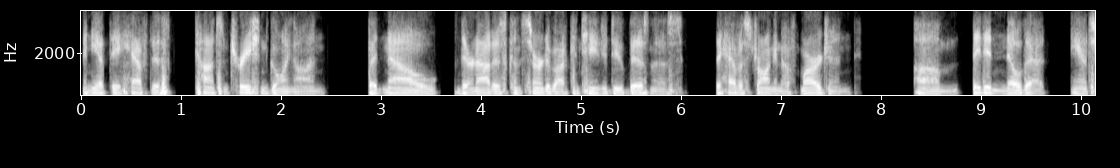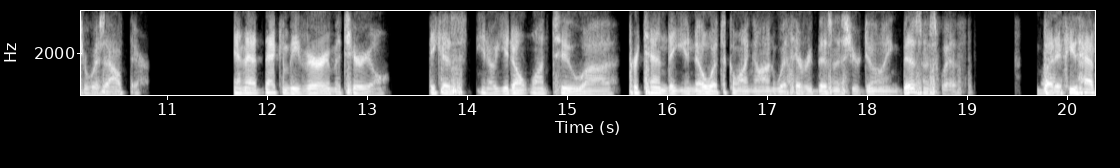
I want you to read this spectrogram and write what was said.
and yet they have this concentration going on. But now they're not as concerned about continuing to do business. They have a strong enough margin. Um, they didn't know that answer was out there, and that that can be very material because you know you don't want to uh, pretend that you know what's going on with every business you're doing business with but if you have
